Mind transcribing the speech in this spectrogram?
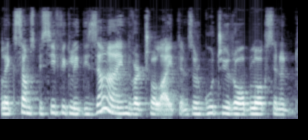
like some specifically designed virtual items or Gucci Roblox and uh,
